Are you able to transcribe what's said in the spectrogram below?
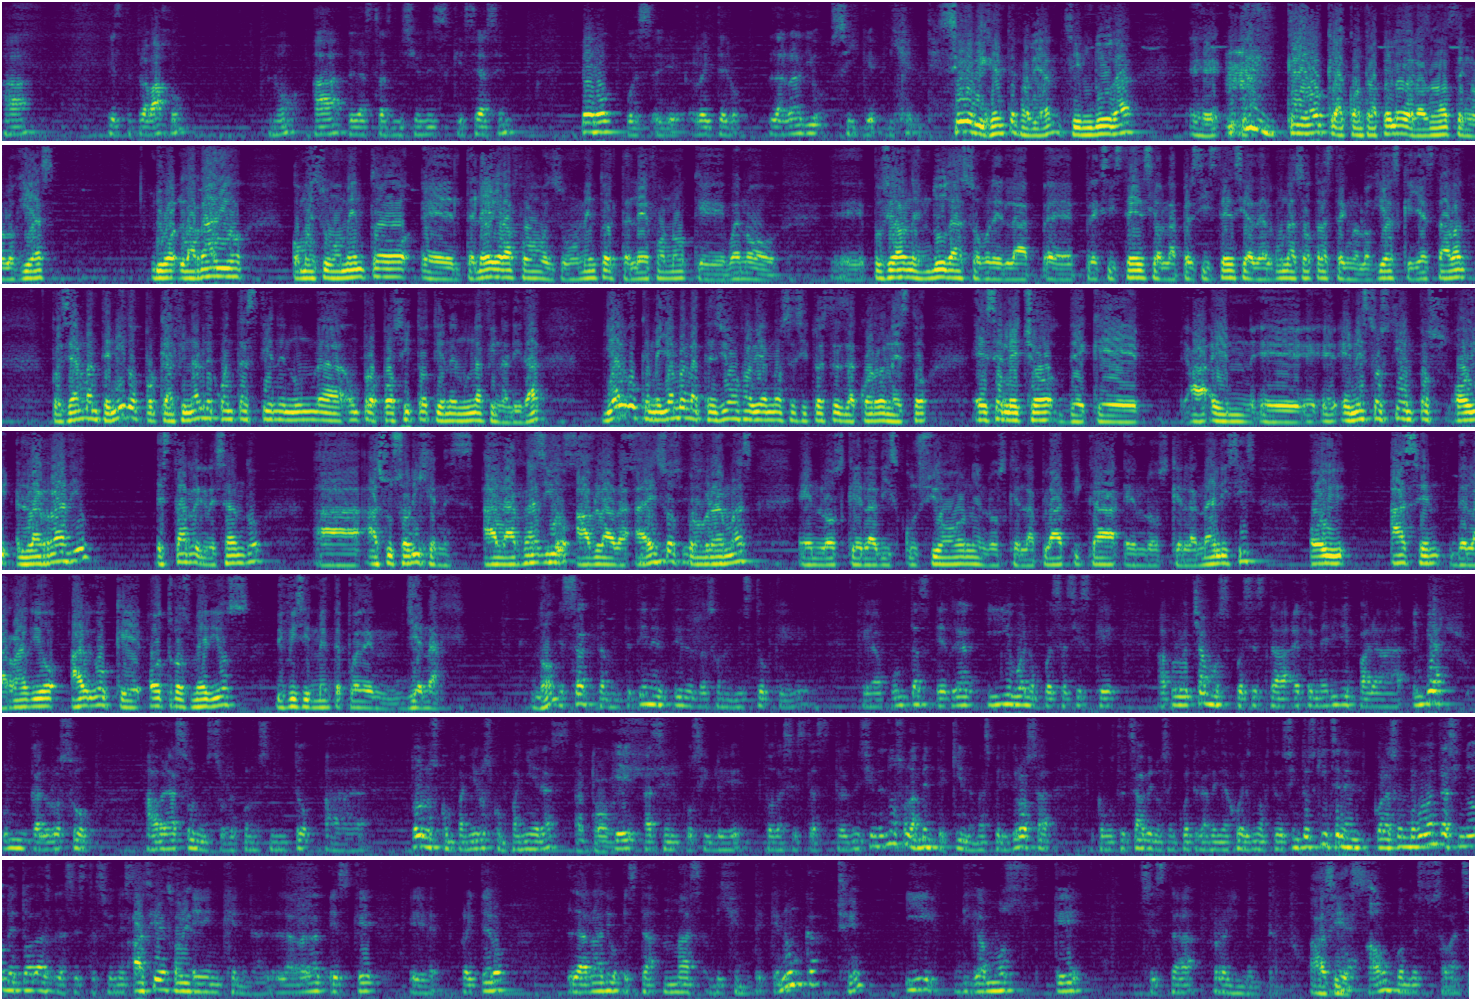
a este trabajo, ¿no? A las transmisiones que se hacen, pero pues eh, reitero, la radio sigue vigente. Sigue vigente, Fabián, sin duda. Eh, creo que a contrapelo de las nuevas tecnologías, digo, la radio, como en su momento el telégrafo, o en su momento el teléfono, que bueno, eh, pusieron en duda sobre la eh, preexistencia o la persistencia de algunas otras tecnologías que ya estaban, pues se han mantenido porque al final de cuentas tienen una, un propósito, tienen una finalidad. Y algo que me llama la atención, Fabián, no sé si tú estés de acuerdo en esto, es el hecho de que en, eh, en estos tiempos, hoy, la radio está regresando a, a sus orígenes, a la radio es. hablada, a esos sí, sí. programas en los que la discusión, en los que la plática, en los que el análisis, hoy hacen de la radio algo que otros medios difícilmente pueden llenar. ¿No? Exactamente, tienes, tienes razón en esto que, que apuntas, Edgar, y bueno, pues así es que aprovechamos pues esta efeméride para enviar un caluroso abrazo, nuestro reconocimiento a todos los compañeros, compañeras A todos. que hacen posible todas estas transmisiones, no solamente aquí en la más peligrosa, que como usted sabe nos encuentra en la Avenida Juárez Norte 215 en el corazón de Guamantra, sino de todas las estaciones Así es, Fabián. en general. La verdad es que, eh, reitero, la radio está más vigente que nunca Sí. y digamos que se está reinventando. Así es. Aún con estos avances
